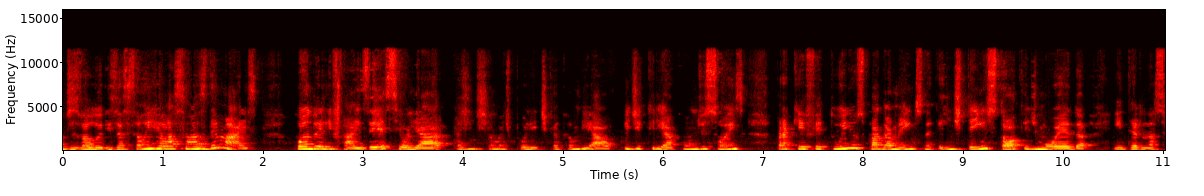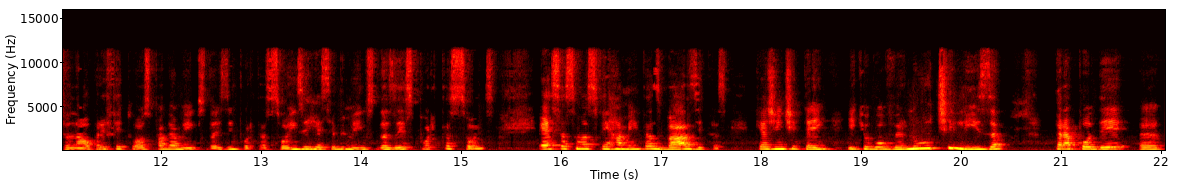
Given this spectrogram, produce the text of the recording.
desvalorização em relação às demais. Quando ele faz esse olhar, a gente chama de política cambial e de criar condições para que efetuem os pagamentos, né, que a gente tem estoque de moeda internacional para efetuar os pagamentos das importações e recebimentos das exportações. Essas são as ferramentas básicas que a gente tem e que o governo utiliza para poder uh,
